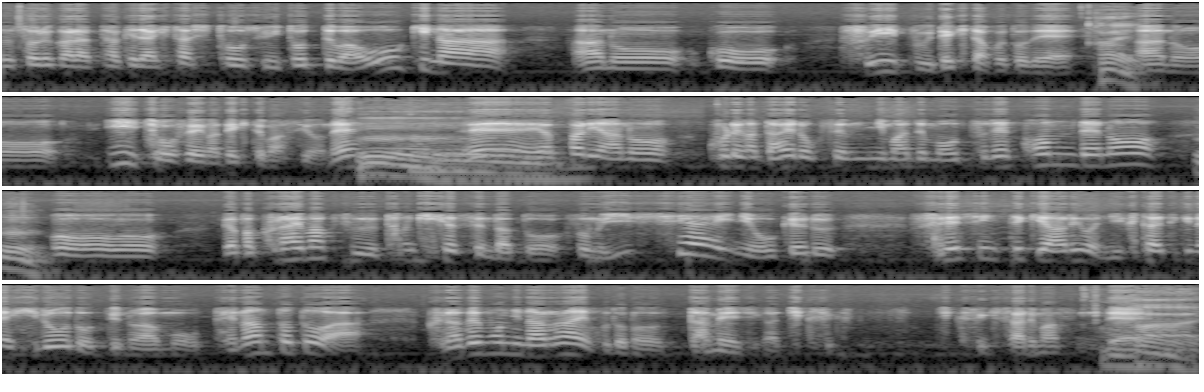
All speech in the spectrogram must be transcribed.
うん、それから武田久志投手にとっては大きなあのこうスイープできたことで、はい、あのいい調整ができてますよね、えー、やっぱりあのこれが第6戦にまでもつれ込んでの、うん、おやっぱクライマックス短期決戦だと、その1試合における精神的あるいは肉体的な疲労度っていうのは、もうペナントとは比べ物にならないほどのダメージが蓄積蓄積されますんで、は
